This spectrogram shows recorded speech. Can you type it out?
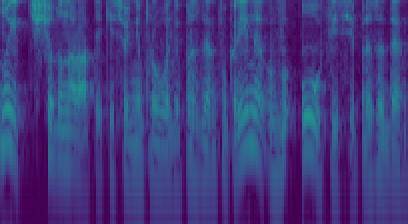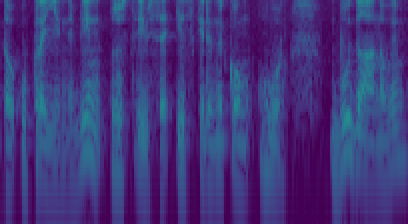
Ну і щодо нарад, які сьогодні проводив президент України в Офісі президента України, він зустрівся із керівником ГУР Будановим.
